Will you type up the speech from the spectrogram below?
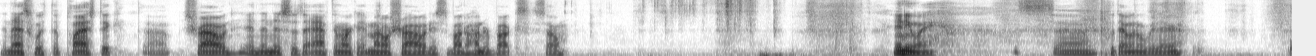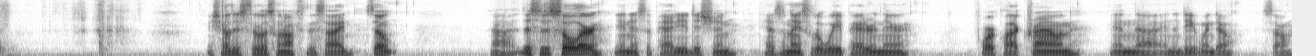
and that's with the plastic uh, shroud, and then this is the aftermarket metal shroud. It's about a hundred bucks. So, anyway, let's uh, put that one over there. I shall just throw this one off to the side. So uh, this is solar and it's a PADI edition. It has a nice little wave pattern there. Four o'clock crown and uh, in the date window. So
